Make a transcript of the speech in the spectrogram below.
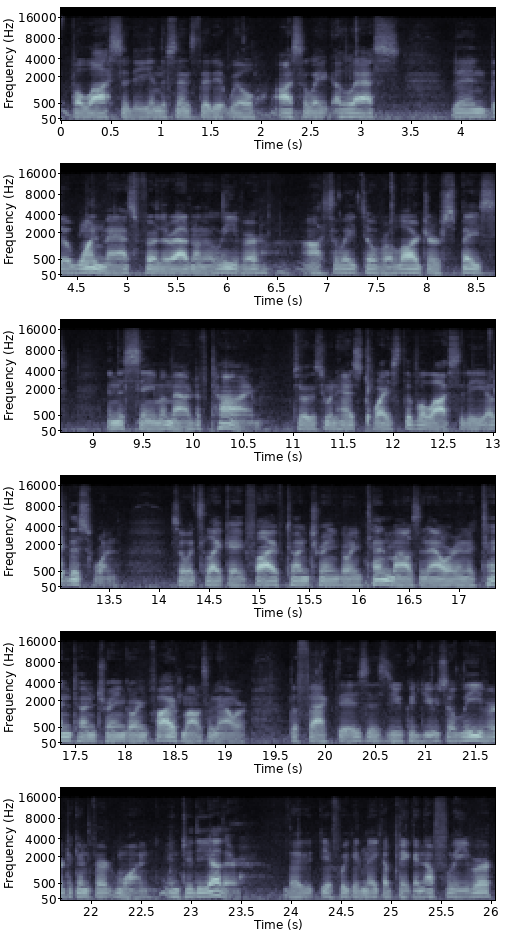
velocity in the sense that it will oscillate less than the one mass further out on the lever oscillates over a larger space in the same amount of time. So this one has twice the velocity of this one. So it's like a 5-ton train going 10 miles an hour and a 10-ton train going 5 miles an hour. The fact is, is you could use a lever to convert one into the other. That if we could make a big enough lever,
